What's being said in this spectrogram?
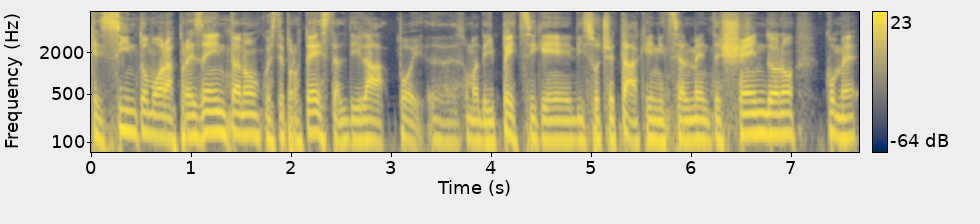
che sintomo rappresentano queste proteste, al di là poi eh, insomma, dei pezzi che, di società che inizialmente scendono, come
